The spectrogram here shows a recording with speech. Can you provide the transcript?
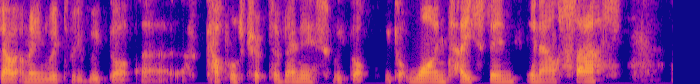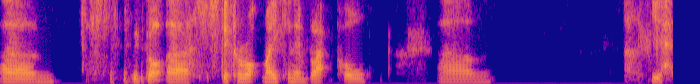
Go. I mean, we, we we've got uh, a couples trip to Venice. We've got we've got wine tasting in Alsace. Um, we've got uh, sticker rock making in Blackpool. Um, yeah,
